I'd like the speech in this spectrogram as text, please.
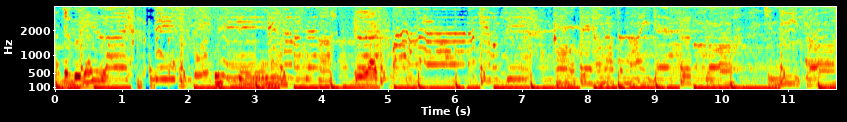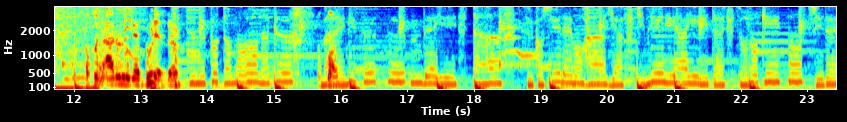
I can do that. Yeah. Of course, I don't look as good as them. 休むこともなく Of course. 前に進んでいた少しでも早く君に会いたいその気持ちで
